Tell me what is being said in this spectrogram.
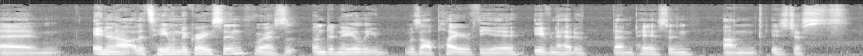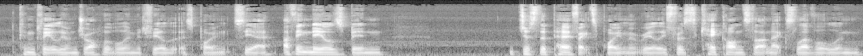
um, in and out of the team under Grayson, whereas under Neil he was our player of the year, even ahead of Ben Pearson, and is just completely undroppable in midfield at this point. So yeah, I think Neil's been just the perfect appointment really for us to kick on to that next level and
